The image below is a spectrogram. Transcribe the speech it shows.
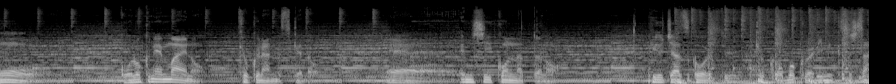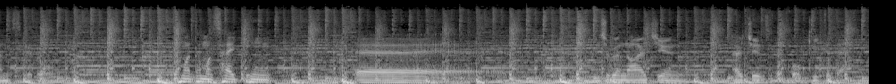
う、5、6年前の曲なんですけど、えー、MC コンラッドのフューチャーズコールという曲を僕はリミックスしたんですけど、たまたま最近、えー、自分の iTunes iTunes でこう聴いてて。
